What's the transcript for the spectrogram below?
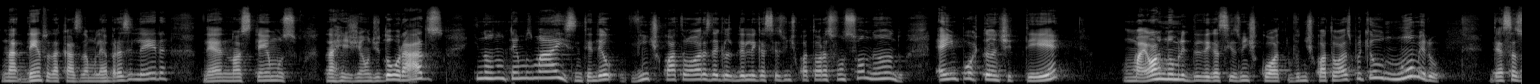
na, dentro da Casa da Mulher Brasileira, né? Nós temos na região de Dourados e nós não temos mais, entendeu? 24 horas, delegacias 24 horas funcionando. É importante ter um maior número de delegacias 24, 24 horas, porque o número dessas,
